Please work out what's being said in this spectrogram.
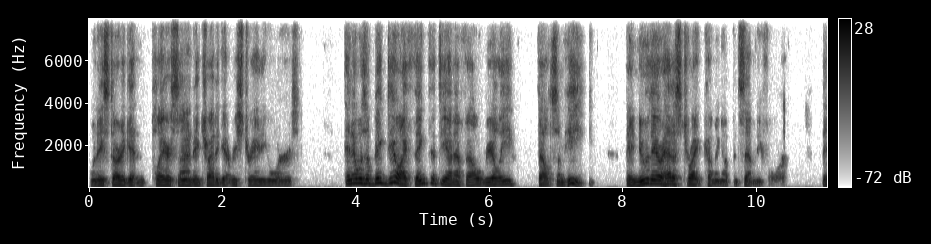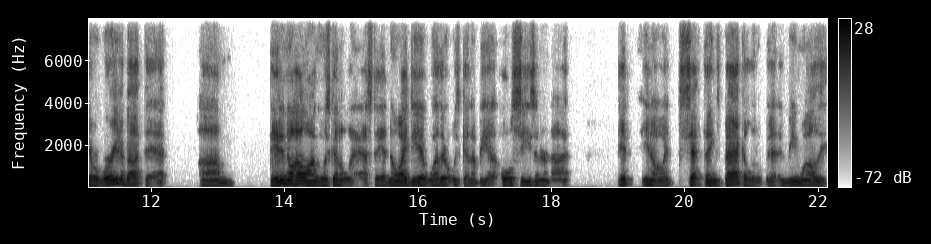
when they started getting players signed, they tried to get restraining orders. And it was a big deal. I think that the NFL really felt some heat. They knew they had a strike coming up in 74. They were worried about that. Um, they didn't know how long it was going to last. They had no idea whether it was going to be a whole season or not. It, you know, it set things back a little bit. And meanwhile, the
